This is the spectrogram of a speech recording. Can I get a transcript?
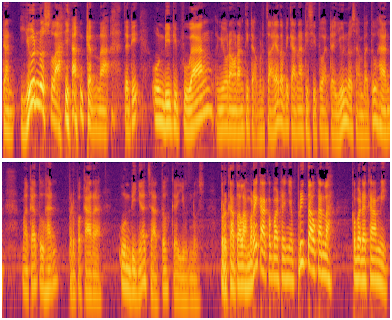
dan Yunuslah yang kena. Jadi undi dibuang, ini orang-orang tidak percaya, tapi karena di situ ada Yunus hamba Tuhan, maka Tuhan berpekara, undinya jatuh ke Yunus. Berkatalah mereka kepadanya, beritahukanlah kepada kami,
